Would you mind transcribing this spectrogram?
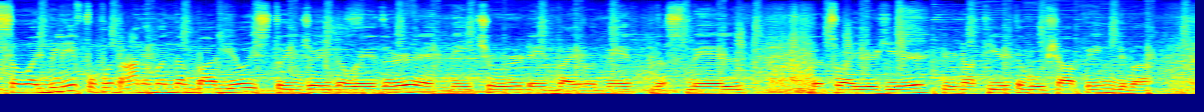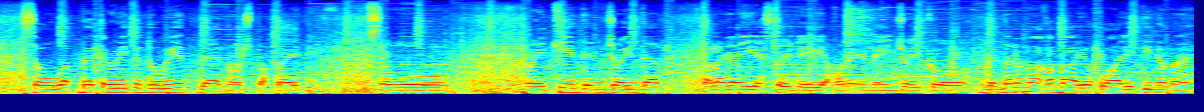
So, I believe pupunta ka naman ng Baguio is to enjoy the weather and nature, the environment, the smell. That's why you're here. You're not here to go shopping, di ba? So, what better way to do it than horseback riding? So, my kid enjoyed that talaga yesterday. Ako rin, na-enjoy ko. Ganda ng mga kabayo, quality naman.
